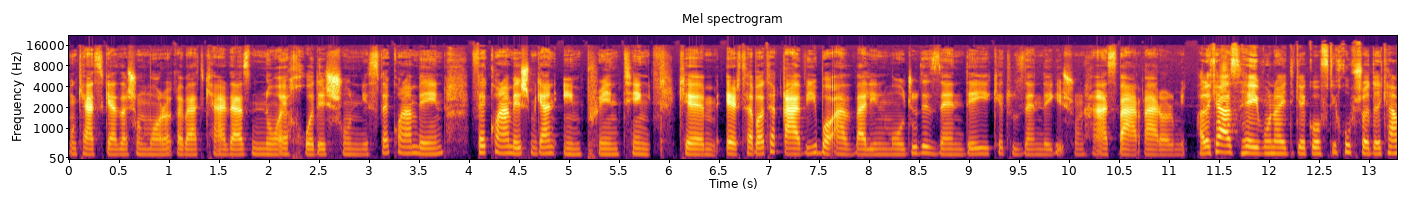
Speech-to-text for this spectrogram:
اون کسی که ازشون مراقبت کرده از نوع خودشون نیست. فکر کنم به این فکر کنم بهش میگن imprinting که ارتباط قوی با اولین موجود زنده ای که تو زندگیشون هست برقرار می حالا که از حیوانای دیگه گفتی خوب شده کم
